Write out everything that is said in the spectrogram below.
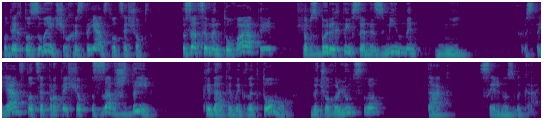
Бо дехто звик, що християнство це щоб зацементувати, щоб зберегти все незмінним. Ні. Християнство це про те, щоб завжди кидати виклик тому, до чого людство так сильно звикає.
